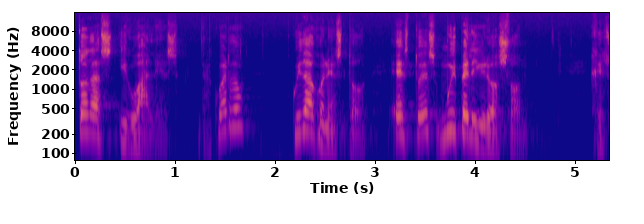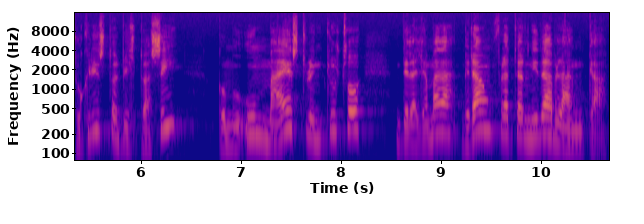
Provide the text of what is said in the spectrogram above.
todas iguales. ¿De acuerdo? Cuidado con esto. Esto es muy peligroso. Jesucristo es visto así como un maestro incluso de la llamada Gran Fraternidad Blanca,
